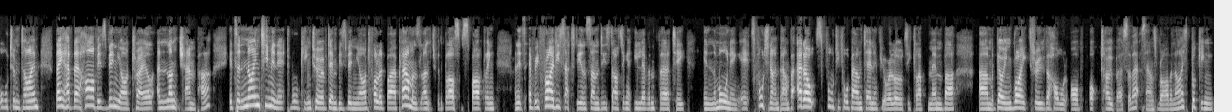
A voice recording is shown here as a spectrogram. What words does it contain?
autumn time. They have their Harvey's Vineyard Trail and lunch hamper. It's a 90 minute walking tour of Denbies Vineyard, followed by a ploughman's lunch with a glass of sparkling. And it's every Friday, Saturday, and Sunday, starting at 11.30 in the morning. It's £49 for adults, £44.10 if you're a loyalty club member, um, going right through the whole of October. So that sounds rather nice. Booking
